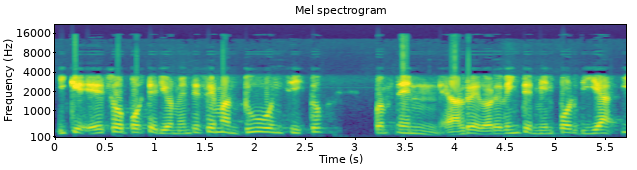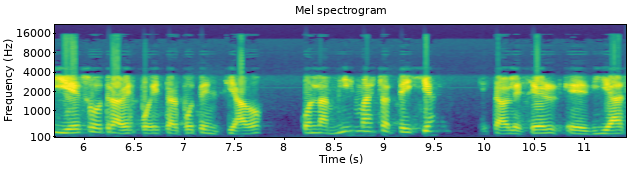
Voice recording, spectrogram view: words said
y que eso posteriormente se mantuvo, insisto, en alrededor de 20 mil por día y eso otra vez puede estar potenciado con la misma estrategia, establecer eh, días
